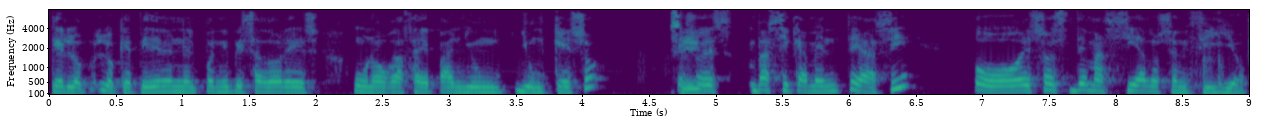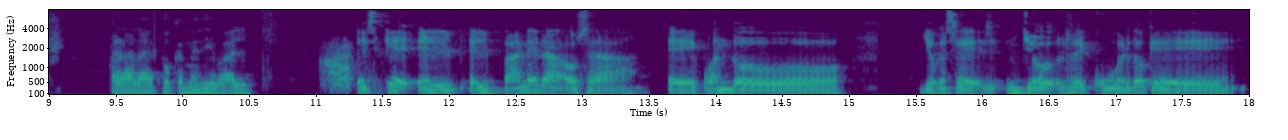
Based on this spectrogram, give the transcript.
que lo, lo que piden en el pony pisador es una hogaza de pan y un, y un queso. Sí. ¿Eso es básicamente así? ¿O eso es demasiado sencillo para la época medieval? Es que el, el pan era, o sea, eh, cuando, yo qué sé, yo recuerdo que,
